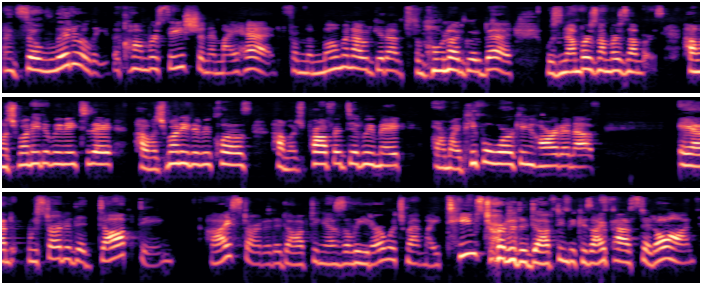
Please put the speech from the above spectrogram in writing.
And so literally the conversation in my head from the moment I would get up to the moment I'd go to bed was numbers, numbers, numbers. How much money did we make today? How much money did we close? How much profit did we make? Are my people working hard enough? And we started adopting I started adopting as a leader, which meant my team started adopting because I passed it on.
